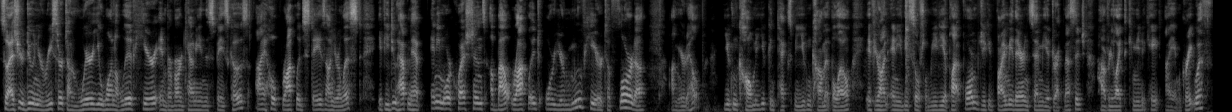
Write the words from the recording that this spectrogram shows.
So as you're doing your research on where you want to live here in Brevard County in the Space Coast, I hope Rockledge stays on your list. If you do happen to have any more questions about Rockledge or your move here to Florida, I'm here to help. You can call me, you can text me, you can comment below. If you're on any of these social media platforms, you can find me there and send me a direct message. However you like to communicate, I am great with.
